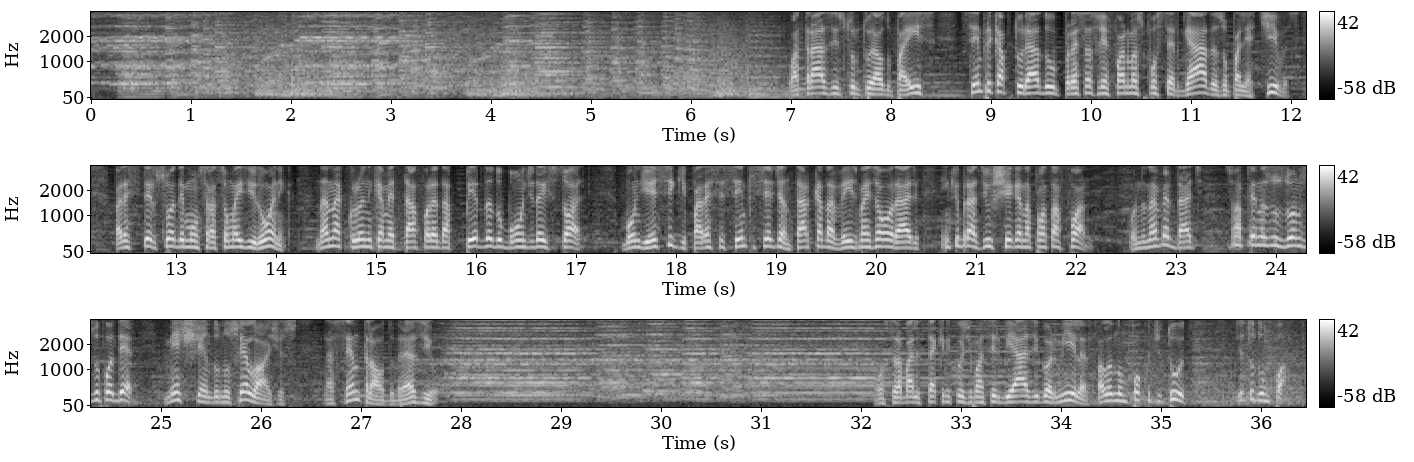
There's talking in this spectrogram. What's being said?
O atraso estrutural do país, sempre capturado por essas reformas postergadas ou paliativas, parece ter sua demonstração mais irônica na anacrônica metáfora da perda do bonde da história. Bonde esse que parece sempre se adiantar cada vez mais ao horário em que o Brasil chega na plataforma, quando na verdade são apenas os donos do poder, mexendo nos relógios da Central do Brasil. Com os trabalhos técnicos de Macir Biasi e Igor Miller, falando um pouco de tudo, de tudo um pouco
